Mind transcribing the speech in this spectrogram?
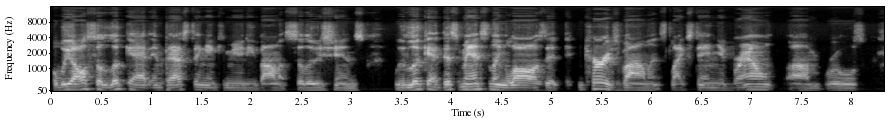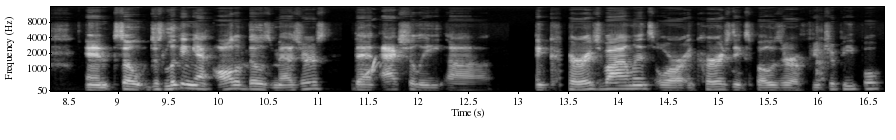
but we also look at investing in community violence solutions. We look at dismantling laws that encourage violence like stand your ground um, rules. And so just looking at all of those measures that actually uh, encourage violence or encourage the exposure of future people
